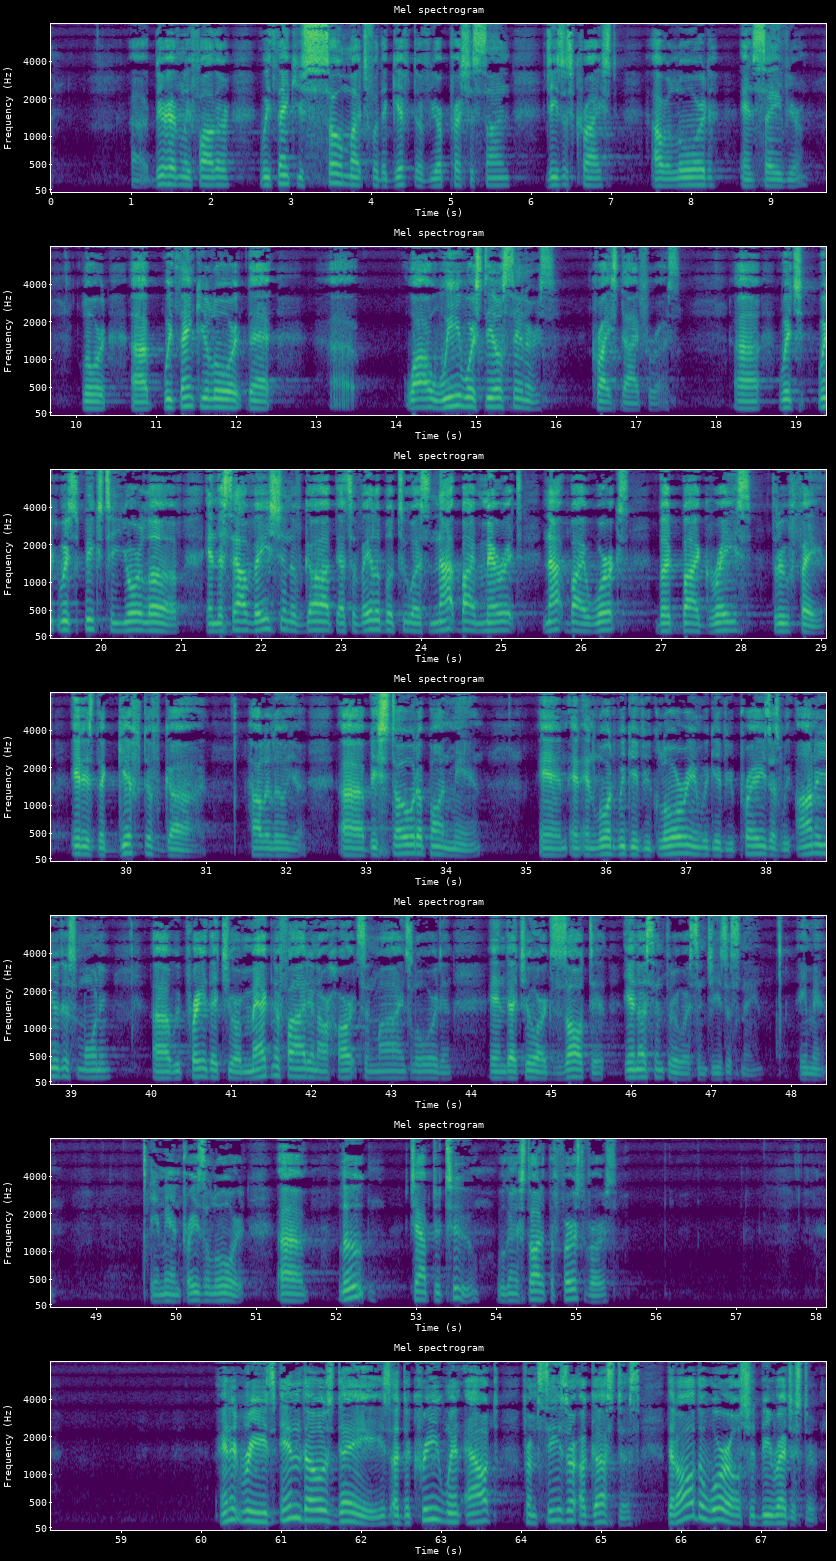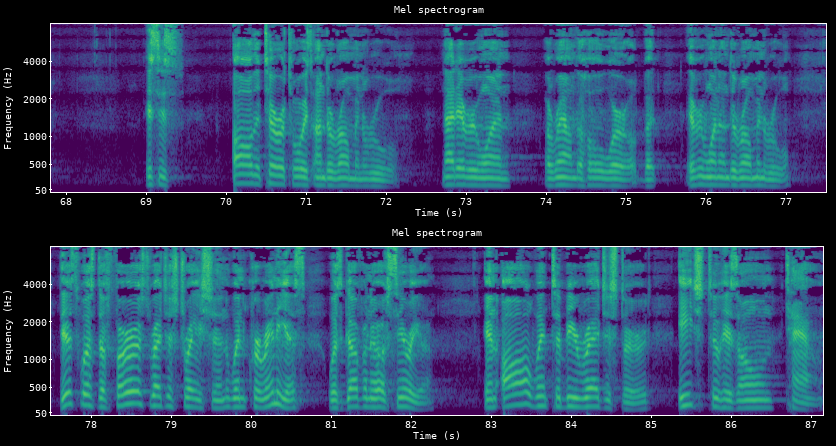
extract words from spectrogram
Uh, dear Heavenly Father, we thank you so much for the gift of your precious Son, Jesus Christ, our Lord and Savior. Lord, uh, we thank you, Lord, that uh, while we were still sinners, Christ died for us. Uh, which, which, which speaks to your love and the salvation of God that's available to us not by merit, not by works, but by grace through faith. It is the gift of God. Hallelujah. Uh, bestowed upon men. And, and, and Lord, we give you glory and we give you praise as we honor you this morning. Uh, we pray that you are magnified in our hearts and minds, Lord, and, and that you are exalted in us and through us in Jesus' name. Amen. Amen. Praise the Lord. Uh, Luke chapter 2, we're going to start at the first verse. And it reads, In those days, a decree went out from Caesar Augustus that all the world should be registered. This is all the territories under Roman rule. Not everyone around the whole world, but everyone under Roman rule. This was the first registration when Quirinius was governor of Syria, and all went to be registered, each to his own town.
